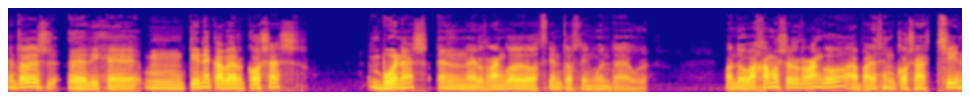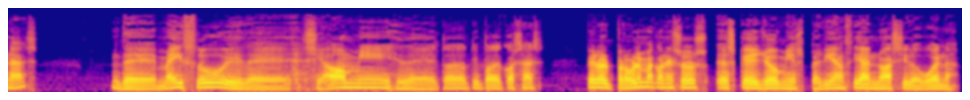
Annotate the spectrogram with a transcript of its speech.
Entonces eh, dije, mmm, tiene que haber cosas buenas en el rango de 250 euros. Cuando bajamos el rango aparecen cosas chinas de Meizu y de Xiaomi y de todo tipo de cosas, pero el problema con esos es que yo mi experiencia no ha sido buena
